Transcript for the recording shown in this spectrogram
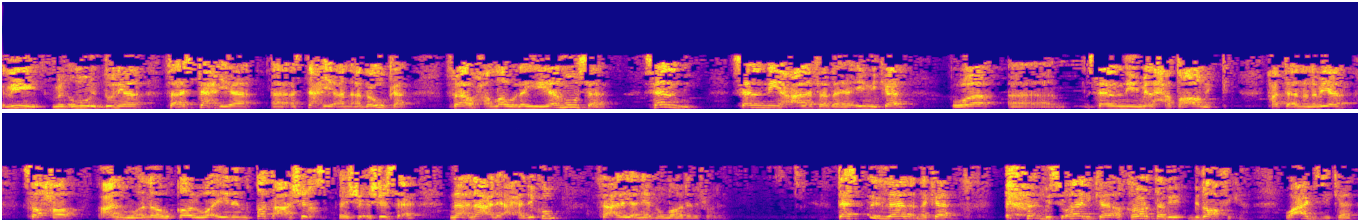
لي من أمور الدنيا فأستحي أستحي أن أدعوك. فأوحى الله إليه يا موسى سلني سلني علف بهائمك وسلني ملح طعامك. حتى أن النبي صح عنه أنه قال وإن انقطع شسع نعل أحدكم فعليه أن يدعو الله جل وعلا. تسأل الله لأنك بسؤالك أقررت بضعفك وعجزك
